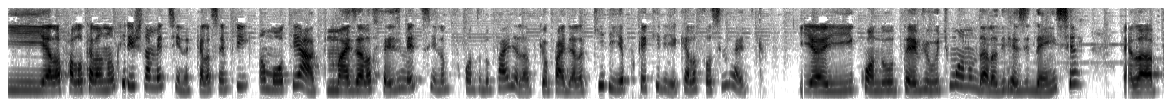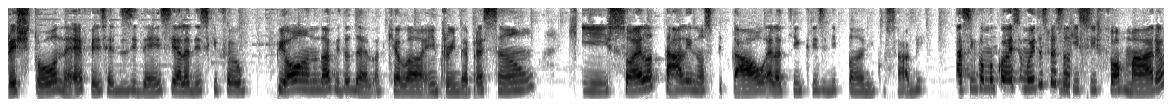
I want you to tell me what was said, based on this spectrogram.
e ela falou que ela não queria estudar medicina, que ela sempre amou teatro, mas ela fez medicina por conta do pai dela, porque o pai dela queria, porque queria que ela fosse médica. E aí, quando teve o último ano dela de residência, ela prestou, né, fez residência, e ela disse que foi o pior ano da vida dela, que ela entrou em depressão, que só ela tá ali no hospital, ela tinha crise de pânico, sabe? Assim como eu conheço muitas pessoas que se formaram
